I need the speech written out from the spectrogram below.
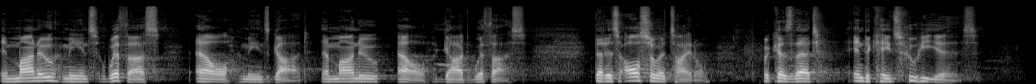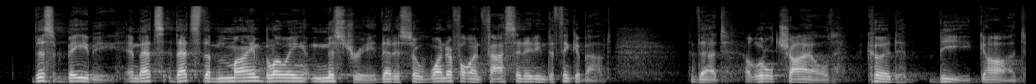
Immanu means with us, El means God. Emmanuel, El, God with us. That is also a title because that indicates who he is. This baby, and that's, that's the mind blowing mystery that is so wonderful and fascinating to think about that a little child could be God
